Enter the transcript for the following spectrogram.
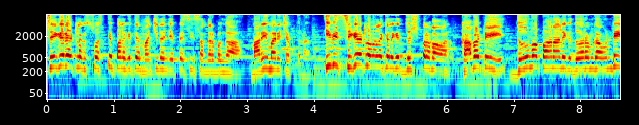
సిగరెట్లకు స్వస్తి పలికితే మంచిదని చెప్పేసి ఈ సందర్భంగా మరీ మరీ చెప్తున్నాను. ఇవి సిగరెట్ల వల్ల కలిగే దుష్ప్రభావాలు. కాబట్టి ధూమపానానికి దూరంగా ఉండి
